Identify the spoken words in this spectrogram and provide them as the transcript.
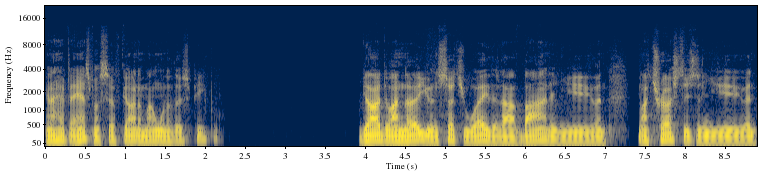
And I have to ask myself, God, am I one of those people? God, do I know you in such a way that I abide in you and my trust is in you and,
